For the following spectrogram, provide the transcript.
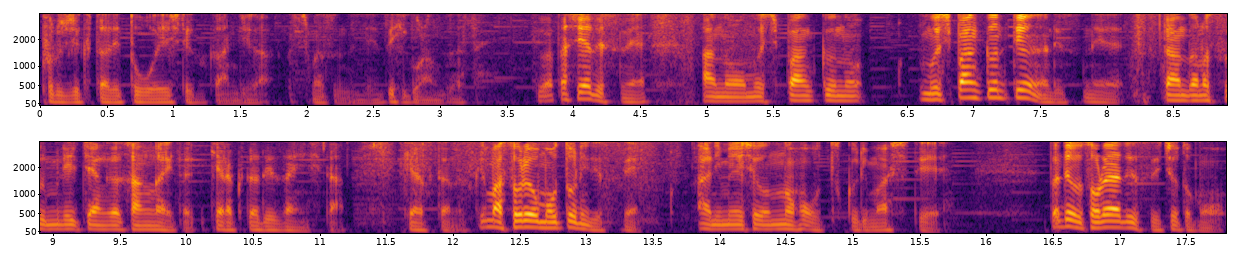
プロジェクターで投影していく感じがしますんでね是非ご覧ください。私はですねあの虫パンくんの虫パンくんっていうのはですねスタンドのすみれちゃんが考えたキャラクターデザインしたキャラクターなんですけどまあそれをもとにですねアニメーションの方を作りましてまあ、でもそれはですねちょっとも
